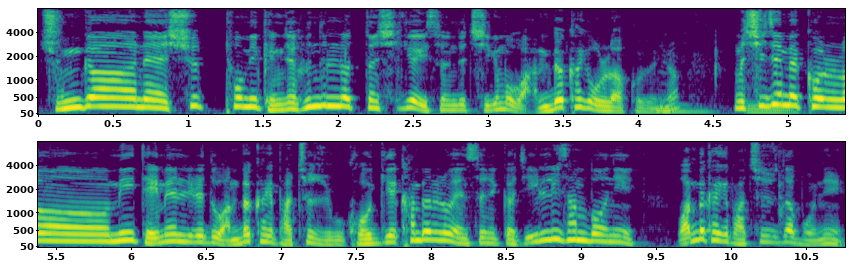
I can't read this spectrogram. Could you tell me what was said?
중간에 슛 폼이 굉장히 흔들렸던 시기가 있었는데 지금은 완벽하게 올라왔거든요. CJ 맥컬럼이 데미안 릴라드 완벽하게 받쳐주고 거기에 카멜로 앤서니까지 1, 2, 3번이 완벽하게 받쳐주다 보니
